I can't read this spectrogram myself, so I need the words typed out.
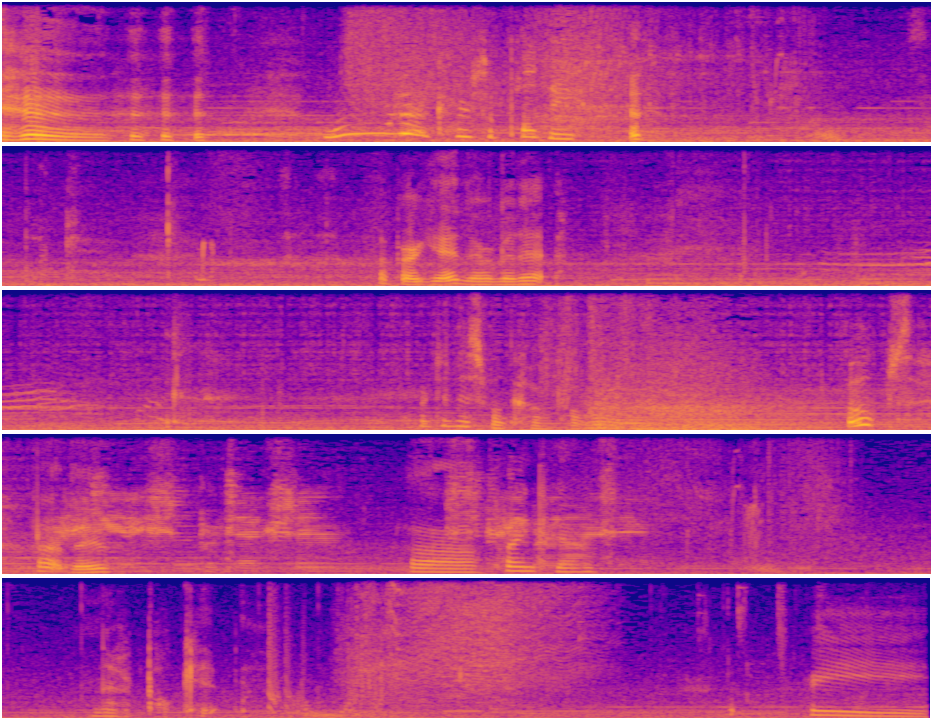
Ooh, look, there's a poddy. I better get in there a minute. Where did this one come from? Oops, that do. Ah, oh, thank you. Another pocket. Whee.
